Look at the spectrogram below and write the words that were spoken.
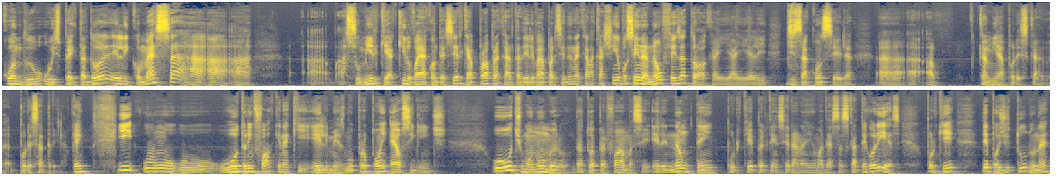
quando o espectador ele começa a, a, a, a, assumir que aquilo vai acontecer, que a própria carta dele vai aparecer dentro daquela caixinha, você ainda não fez a troca. E aí ele desaconselha a, a caminhar por, esse, por essa trilha, ok? E o, o, o outro enfoque, né, que ele mesmo propõe é o seguinte: o último número da tua performance, ele não tem por que pertencer a nenhuma dessas categorias, porque depois de tudo, né,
